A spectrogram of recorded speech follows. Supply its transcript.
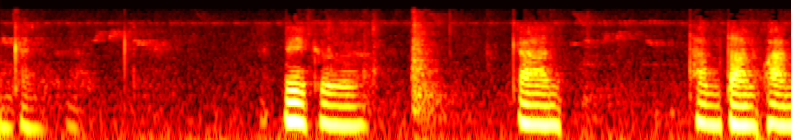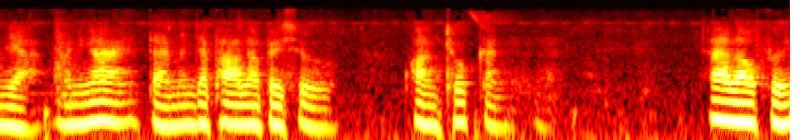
ำกัน นี่คือการทำตามความอยากมันง่าย แต่มันจะพาเราไปสู่ความทุกข์กัน ถ้าเราฝืน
